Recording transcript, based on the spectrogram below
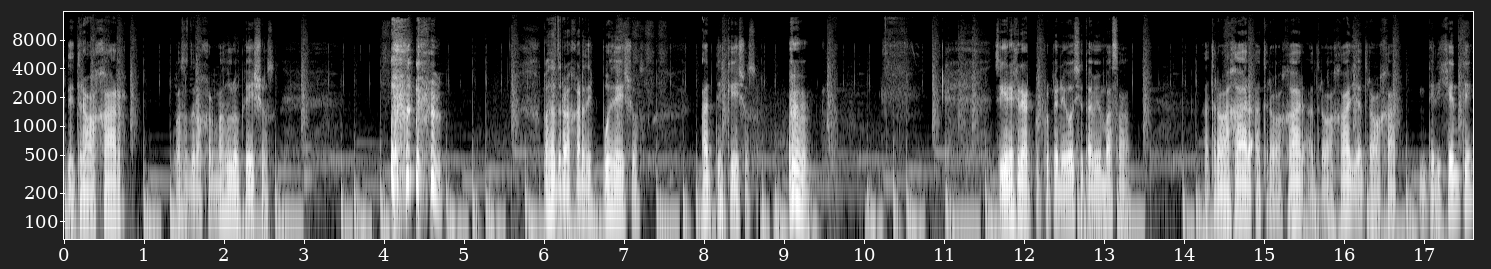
de trabajar, vas a trabajar más duro que ellos. vas a trabajar después de ellos, antes que ellos. Si quieres crear tu propio negocio, también vas a, a trabajar, a trabajar, a trabajar y a trabajar. Inteligente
